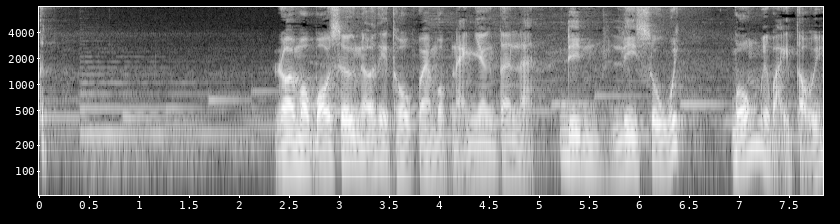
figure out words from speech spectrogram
tích. Rồi một bộ xương nữa thì thuộc về một nạn nhân tên là Dean Lisowick 47 tuổi.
